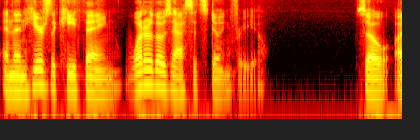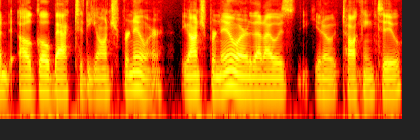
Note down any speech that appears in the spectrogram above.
And then here's the key thing what are those assets doing for you? So I'll go back to the entrepreneur. The entrepreneur that I was, you know, talking to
